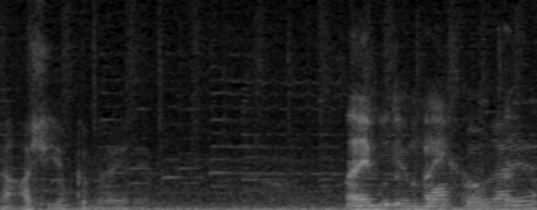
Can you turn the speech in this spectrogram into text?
Ja, als je hem kunt bewegen. ja. Nee, je moet hem hem bewegen. want, rijden.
